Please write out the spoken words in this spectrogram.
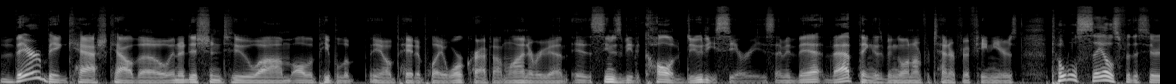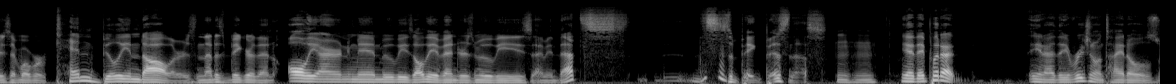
Their big cash cow, though, in addition to um, all the people that you know pay to play Warcraft online every event, it seems to be the Call of Duty series. I mean that that thing has been going on for ten or fifteen years. Total sales for the series have over ten billion dollars, and that is bigger than all the Iron Man movies, all the Avengers movies. I mean that's this is a big business. mm-hmm. yeah they put out you know the original titles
